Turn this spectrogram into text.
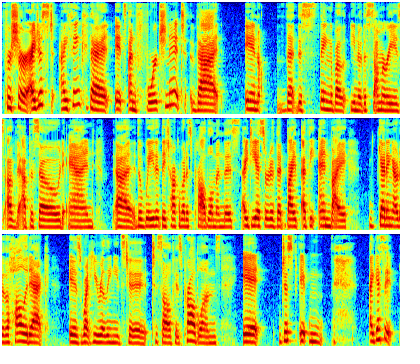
For sure. I just I think that it's unfortunate that in that this thing about, you know, the summaries of the episode and uh, the way that they talk about his problem and this idea sort of that by at the end by getting out of the holodeck is what he really needs to to solve his problems. It just it i guess it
